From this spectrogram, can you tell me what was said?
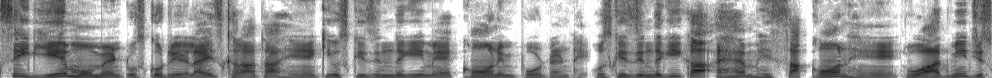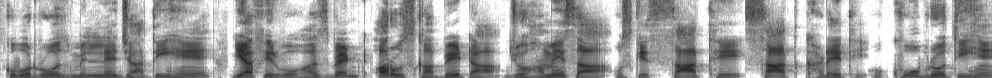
अचानक से ये मोमेंट उसको रियलाइज़ कराता है कि उसकी ज़िंदगी में कौन इम्पोर्टेंट है। उसकी ज़िंदगी का अहम हिस्सा कौन है? वो आदमी जिसको वो रोज मिलने जाती है, या फिर वो हस्बैंड और उसका बेटा जो हमेशा उसके साथ थे, साथ खड़े थे। वो खूब रोती है,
